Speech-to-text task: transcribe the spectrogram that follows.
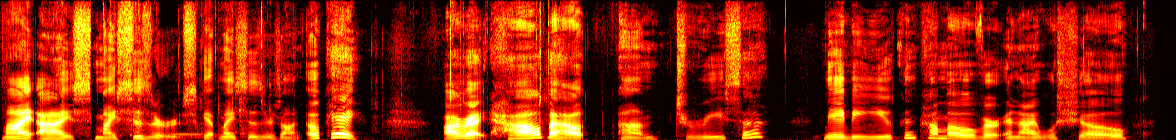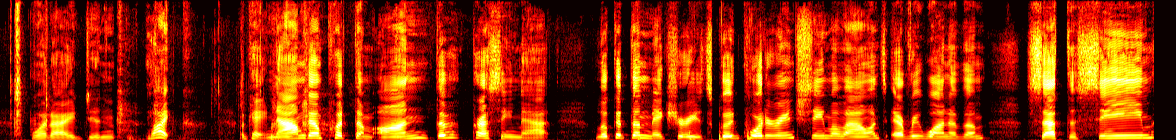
My eyes, my scissors. Get my scissors on. Okay. All right. How about um, Teresa? Maybe you can come over and I will show what I didn't like. Okay, now I'm going to put them on the pressing mat. Look at them, make sure it's good quarter inch seam allowance, every one of them. Set the seam,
